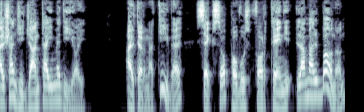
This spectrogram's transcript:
al shangigiantai medioi. Alternative, sexo povus forteni la malbonon,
